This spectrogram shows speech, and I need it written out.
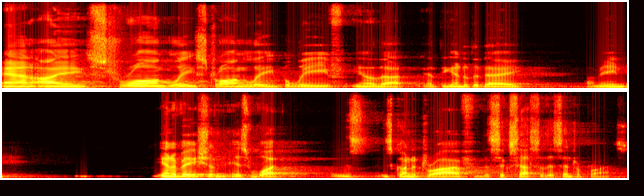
And I strongly, strongly believe, you know, that at the end of the day, I mean, innovation is what is, is going to drive the success of this enterprise.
